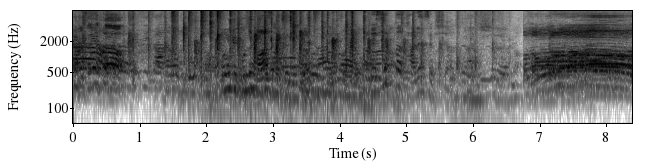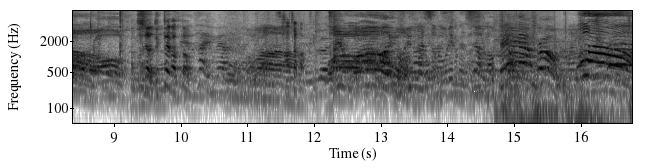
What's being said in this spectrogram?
잘생겼다. 고생 많았어, 진짜. 근데 셋다 다른 섹시야. 진짜 늑대 같다. 몰입했어, 몰입했어. 아,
